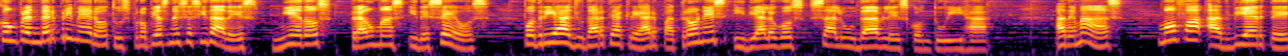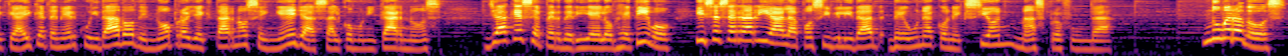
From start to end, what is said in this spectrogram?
Comprender primero tus propias necesidades, miedos, traumas y deseos podría ayudarte a crear patrones y diálogos saludables con tu hija. Además, Mofa advierte que hay que tener cuidado de no proyectarnos en ellas al comunicarnos, ya que se perdería el objetivo y se cerraría la posibilidad de una conexión más profunda. Número 2.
